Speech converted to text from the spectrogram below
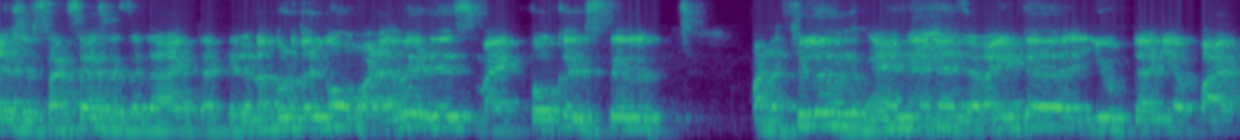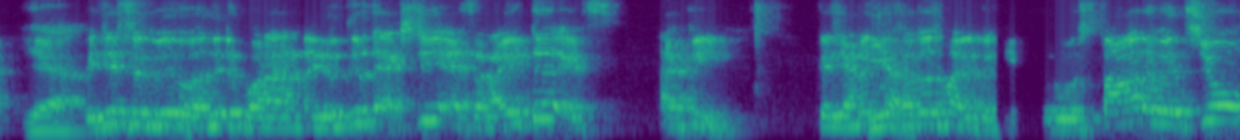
as a director. என்னை பொறுத்த வரைக்கும் whatever it is my focus still on a film and, and as a writer you've done your part. Yeah. விஜய் சேதுபதி வந்துட்டு போறாருன்னா இருக்கிறது actually as a writer it's happy. Because எனக்கு. சந்தோஷமா இருக்கு ஒரு ஸ்டாரை வச்சும்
